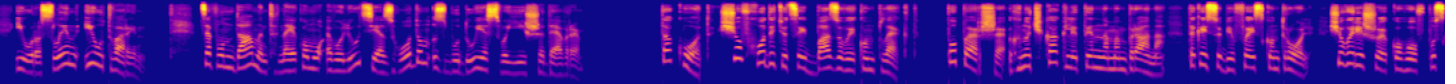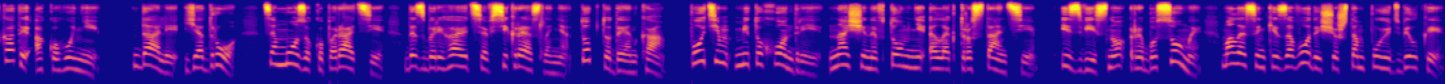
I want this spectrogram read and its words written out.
– і у рослин, і у тварин. Це фундамент, на якому еволюція згодом збудує свої шедеври. Так от, що входить у цей базовий комплект? По-перше, гнучка клітинна мембрана, такий собі фейс-контроль, що вирішує, кого впускати, а кого ні. Далі ядро це мозок операції, де зберігаються всі креслення, тобто ДНК. Потім мітохондрії, наші невтомні електростанції. І, звісно, рибосоми, малесенькі заводи, що штампують білки.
